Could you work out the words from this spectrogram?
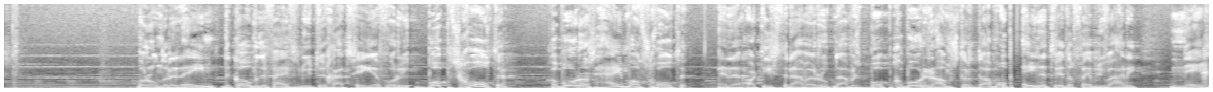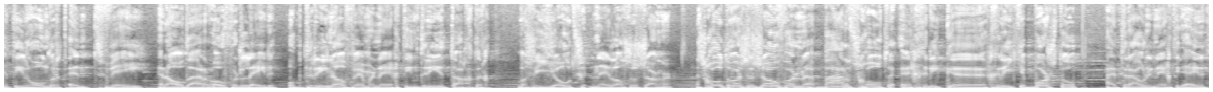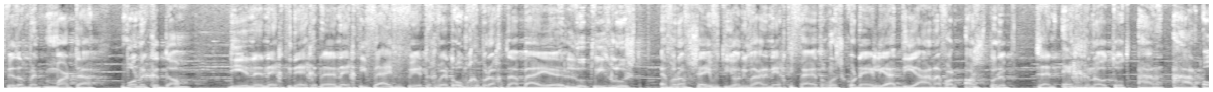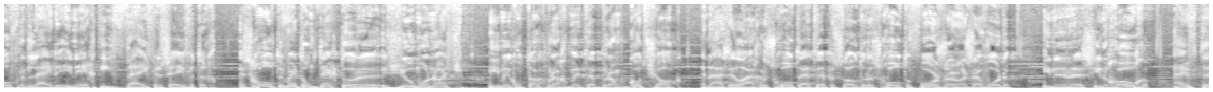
Waaronder er één de komende vijf minuten gaat zingen voor u. Bob Scholten, geboren als Heijman Scholten. En de artiestennaam en roepnaam is Bob. Geboren in Amsterdam op 21 februari 1902. En al daar overleden. Op 3 november 1983 was een Joods-Nederlandse zanger. Scholten was de zoon van uh, Barend Scholten en Griek, uh, Grietje Borstel. Hij trouwde in 1921 met Marta Monnikendam die in 1945 werd omgebracht nabij Ludwig Loest. En vanaf 17 januari 1950 was Cornelia Diana van Asperen zijn echtgenoot tot aan haar overlijden in 1975. En Scholten werd ontdekt door Jules Monash, die hem in contact bracht met Bram Gottschalk. En na zijn lagere schooltijd werd besloten dat Scholten voorzanger zou worden in een synagoge. Hij heeft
